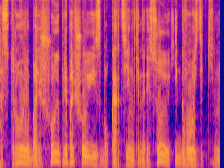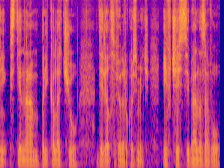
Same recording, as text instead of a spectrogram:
Построю большую-пребольшую избу, картинки нарисую и гвоздиками к стенам приколочу, — делился Федор Кузьмич, — и в честь себя назову.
